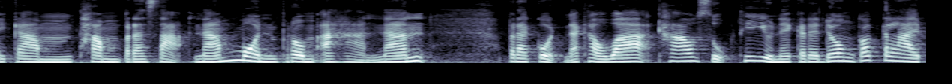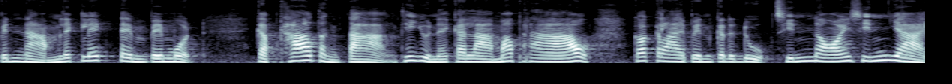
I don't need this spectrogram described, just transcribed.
ริกรรมทำประสะน้ำมนต์พรมอาหารนั้น ปรากฏนะคะว่าข้าวสุกที่อยู่ในกระด้งก็กลายเป็นหนามเล็ก ๆ เต็มไปหมด กับข้าวต่างๆ ที่อยู่ในกะลามะพร้าว ก็กลายเป็นกระดูกชิ้นน้อยชิ้นใหญ่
